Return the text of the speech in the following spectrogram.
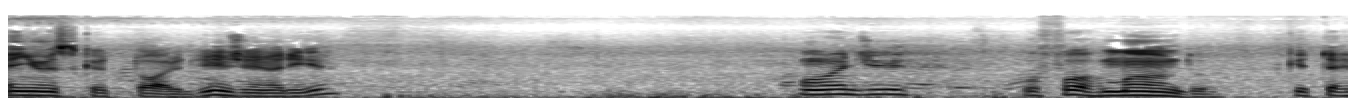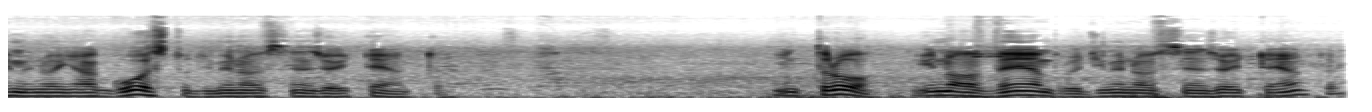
em um escritório de engenharia, onde o formando, que terminou em agosto de 1980, entrou em novembro de 1980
